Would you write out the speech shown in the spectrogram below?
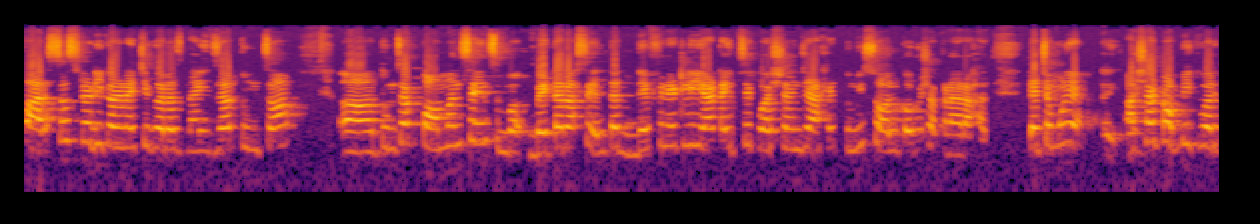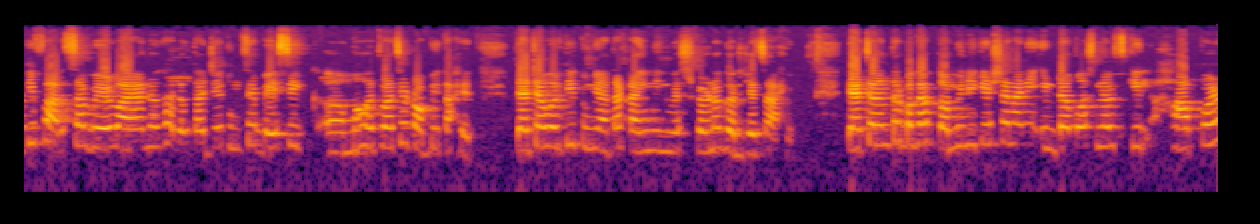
फारसं स्टडी करण्याची गरज नाही. जर तुमचा तुमचा कॉमन सेन्स बेटर असेल तर डेफिनेटली या टाईपचे क्वेश्चन जे आहेत तुम्ही सॉल्व्ह करू शकणार आहात. त्याच्यामुळे अशा टॉपिकवरती फारसा वेळ वाया न घालवता जे तुमचे बेसिक महत्त्वाचे टॉपिक आहेत त्याच्यावरती तुम्ही आता टाइम इन्व्हेस्ट करणं गरजेचं आहे. त्याच्यानंतर बघा कम्युनिकेशन आणि इंटरपर्सनल स्किल हा पण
